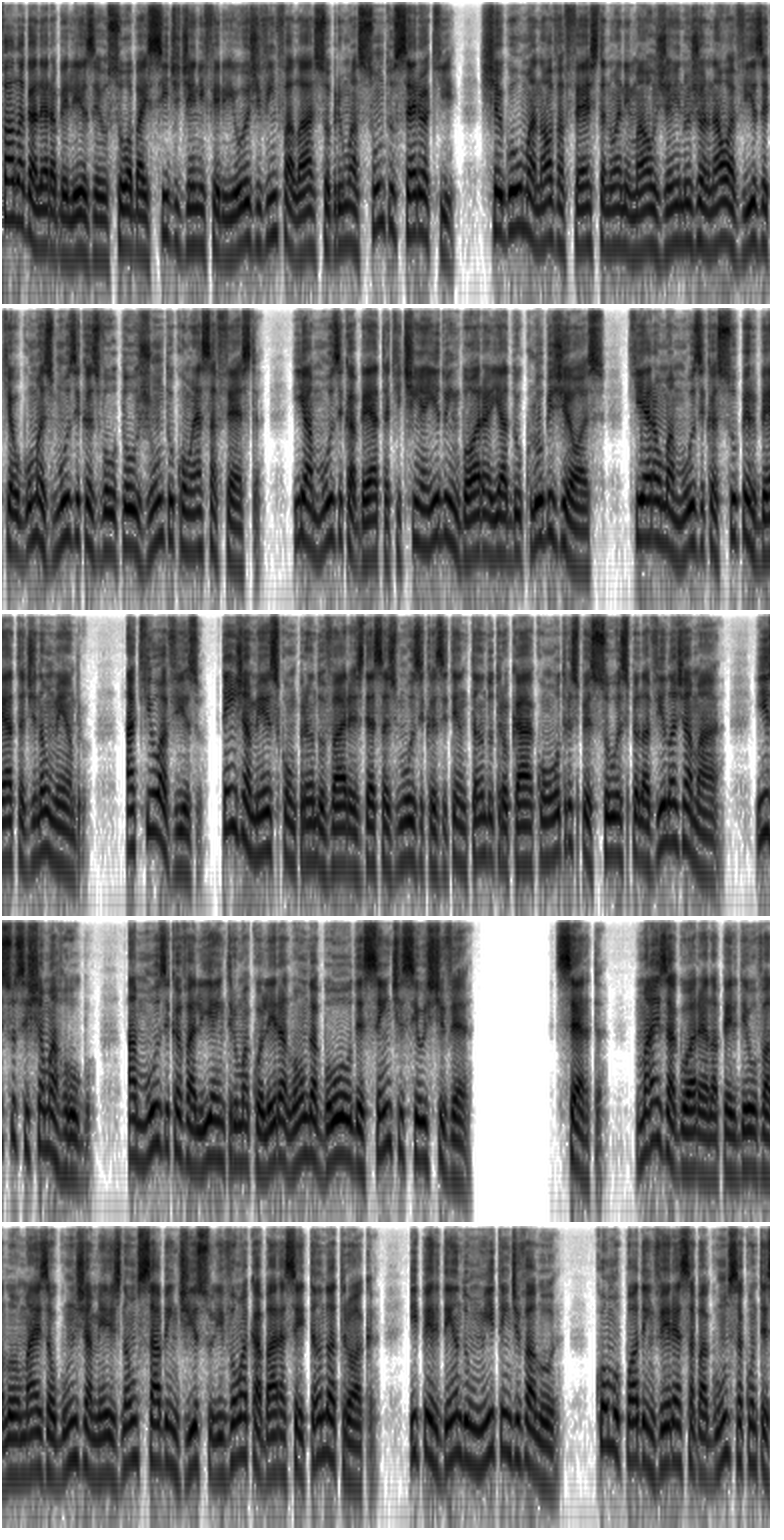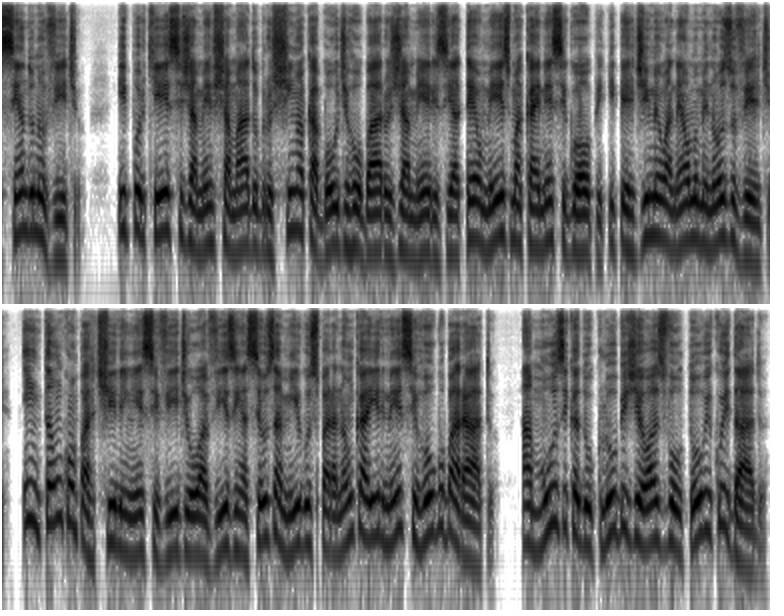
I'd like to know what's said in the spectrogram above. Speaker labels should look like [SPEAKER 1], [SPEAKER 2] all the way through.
[SPEAKER 1] Fala galera beleza eu sou a Baicide Jennifer e hoje vim falar sobre um assunto sério aqui. Chegou uma nova festa no Animal Jam e no jornal avisa que algumas músicas voltou junto com essa festa. E a música beta que tinha ido embora e a do Clube Geos, que era uma música super beta de não membro. Aqui o aviso, tem Jamês comprando várias dessas músicas e tentando trocar com outras pessoas pela Vila Jamar. Isso se chama roubo. A música valia entre uma coleira longa boa ou decente se eu estiver certa. Mas agora ela perdeu o valor mas alguns jamês não sabem disso e vão acabar aceitando a troca, e perdendo um item de valor. Como podem ver essa bagunça acontecendo no vídeo. E porque esse jamer chamado bruxinho acabou de roubar os jameres e até eu mesma cai nesse golpe e perdi meu anel luminoso verde. Então compartilhem esse vídeo ou avisem a seus amigos para não cair nesse roubo barato. A música do Clube Geos voltou e cuidado.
